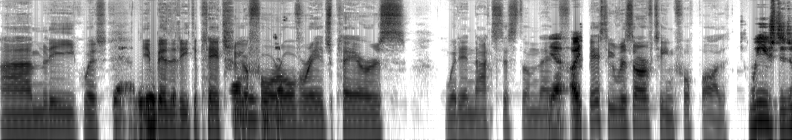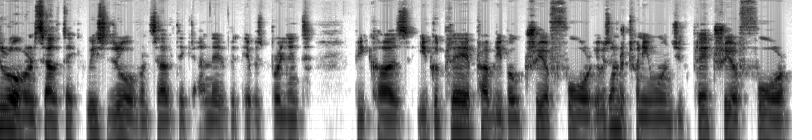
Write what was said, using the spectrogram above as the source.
um, league with yeah, the ability to play three or four overage players within that system then yeah, I, basically reserve team football we used to do over in celtic we used to do over in celtic and it, it was brilliant because you could play probably about three or four it was under 21s you could play three or four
